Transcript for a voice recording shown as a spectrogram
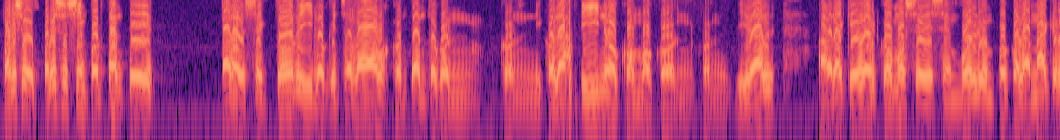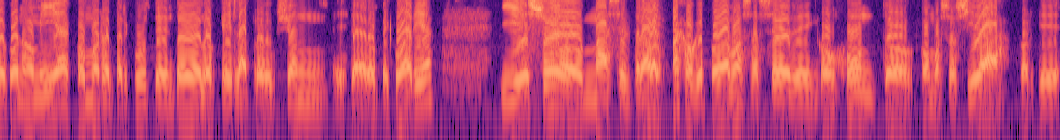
por, eso, por eso es importante para el sector y lo que charlábamos con tanto con, con Nicolás Pino como con, con Vidal, habrá que ver cómo se desenvuelve un poco la macroeconomía, cómo repercute en todo lo que es la producción este, agropecuaria, y eso más el trabajo que podamos hacer en conjunto como sociedad, porque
